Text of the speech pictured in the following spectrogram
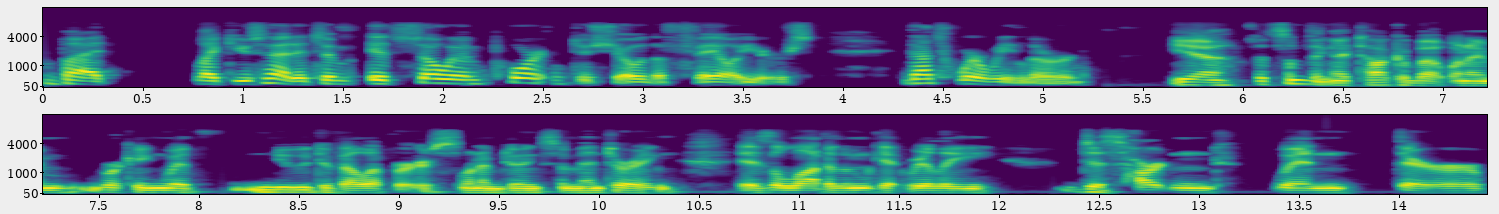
But like you said, it's, it's so important to show the failures. That's where we learn. Yeah, that's something I talk about when I'm working with new developers, when I'm doing some mentoring, is a lot of them get really disheartened when there are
